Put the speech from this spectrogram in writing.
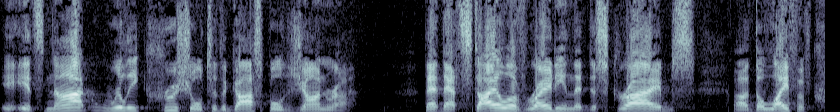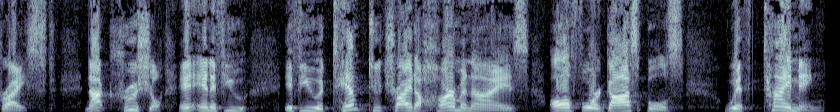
it's not really crucial to the gospel genre. That, that style of writing that describes uh, the life of Christ. Not crucial. And, and if, you, if you attempt to try to harmonize all four gospels with timing,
